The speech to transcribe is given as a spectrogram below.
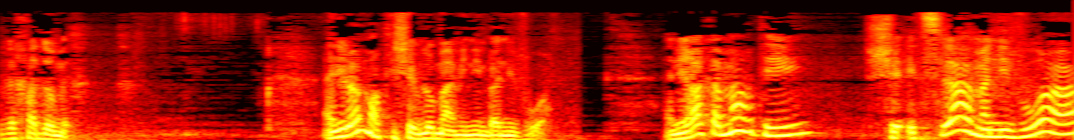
וכדומה? אני לא אמרתי שהם לא מאמינים בנבואה. אני רק אמרתי שאצלם הנבואה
